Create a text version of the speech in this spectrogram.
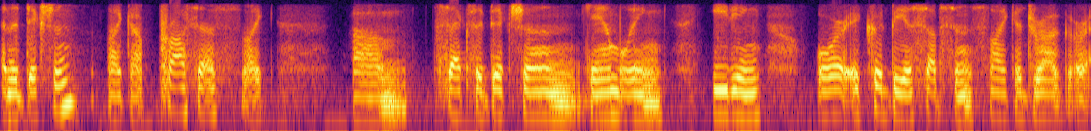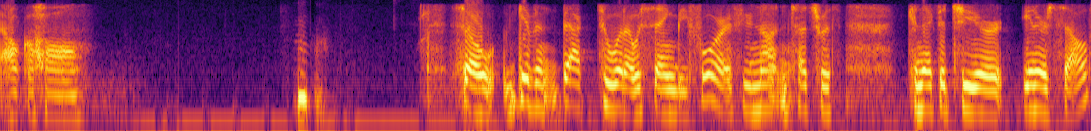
an addiction, like a process like um, sex addiction, gambling, eating, or it could be a substance like a drug or alcohol. Mm-hmm. So, given back to what I was saying before, if you're not in touch with, connected to your inner self,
